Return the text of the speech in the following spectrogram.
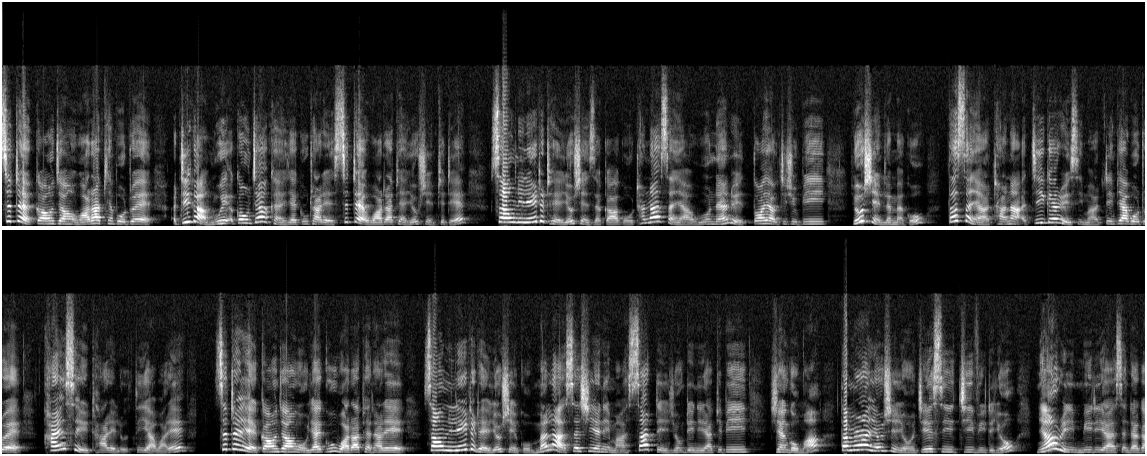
စစ်တပ်ကောင်းကြောင်းဝါဒဖြန့်ဖို့အတွက်အဓိကငွေအကုန်ကြခံရိုက်ကူးထားတဲ့စစ်တပ်ဝါဒဖြန့်ရုပ်ရှင်ဖြစ်တဲ့စောင်းနေလေးတစ်ထည်ရုပ်ရှင်ဇာတ်ကားကိုဌာနဆိုင်ရာဝန်ထမ်းတွေတွားရောက်ကြည့်ရှုပြီးရုပ်ရှင်လက်မှတ်ကိုသက်ဆိုင်ရာဌာနအကြီးအကဲတွေစီမှာတင်ပြဖို့အတွက်ခိုင်းစေထားတယ်လို့သိရပါတယ်။ စစ်တပ်ရဲ့ကောင်းကြောင်းကိုရိုက်ကူးဝါဒဖြတ်ထားတဲ့စောင်းနီလေးတတဲ့ရုပ်ရှင်ကိုမတ်လ16ရက်နေ့မှာစတင်ရုံတင်နေတာဖြစ်ပြီးရန်ကုန်မှာသမရရုပ်ရှင်ရုံ JCGV တရုံမြရီမီဒီယာစင်တာက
